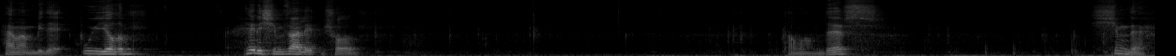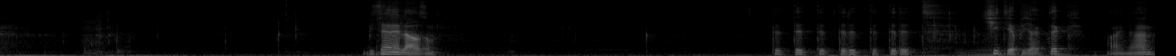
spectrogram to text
Hemen bir de uyuyalım. Her işimizi halletmiş olalım. Tamamdır. Şimdi bize ne lazım? Tıt tıt tıt tırıt tıt tırıt. Çit yapacaktık. Aynen.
